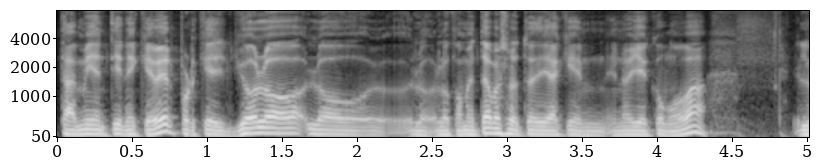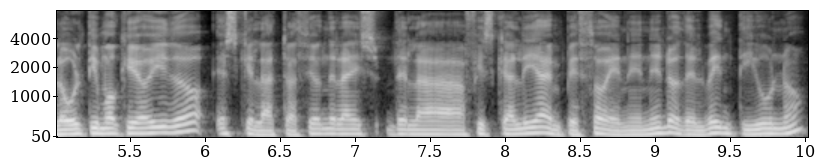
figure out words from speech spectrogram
también tiene que ver, porque yo lo, lo, el otro día aquí en, Oye Cómo Va. Lo último que he oído es que la actuación de la, de la Fiscalía empezó en enero del 21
